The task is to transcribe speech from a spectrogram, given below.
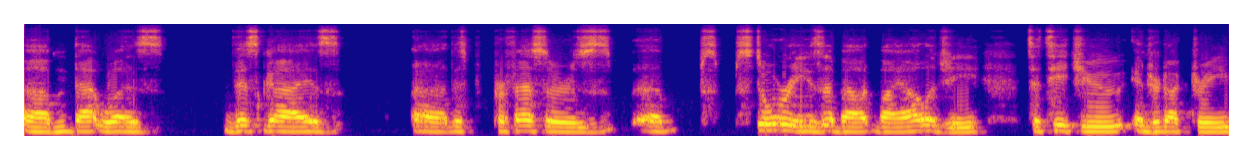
um, that was this guy's uh, this professor's uh, stories about biology to teach you introductory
